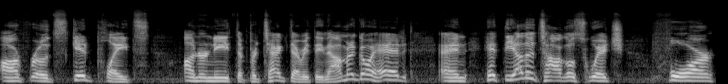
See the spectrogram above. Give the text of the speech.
off-road skid plates underneath to protect everything. Now I'm gonna go ahead and hit the other toggle switch for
